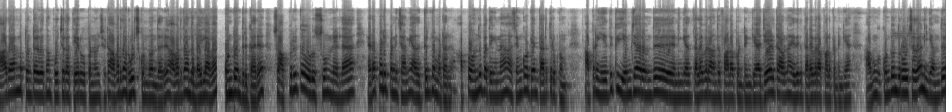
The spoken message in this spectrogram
சாதாரண தொண்டர்கள் தான் பூச்சலாக தேர்வு பண்ணணும்னு சொல்லிட்டு அவர் தான் ரூல்ஸ் கொண்டு வந்தார். அவர் தான் அந்த பைலாவை கொண்டு வந்திருக்காரு. ஸோ அப்போ இருக்க ஒரு சூழ்நிலை எடப்பாடி பழனிசாமி அதை திருத்த மாட்டார். அப்போ வந்து பார்த்தீங்கன்னா செங்கோட்டையன் தடுத்துருக்கணும். அப்புறம் எதுக்கு எம்ஜிஆர் வந்து நீங்கள் தலைவராக வந்து ஃபாலோ பண்ணுறீங்க ஜெயலலிதாவெலாம் எதுக்கு தலைவராக ஃபாலோ பண்ணுறீங்க அவங்க கொண்டு வந்த ரூல்ஸை தான் நீங்கள் வந்து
